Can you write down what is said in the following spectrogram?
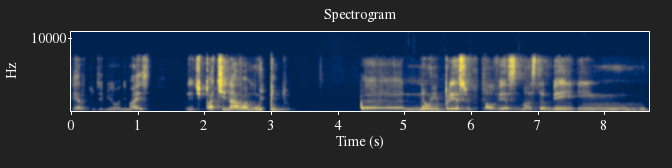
perto de mil animais, a gente patinava muito, uh, não em preço, talvez, mas também em,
